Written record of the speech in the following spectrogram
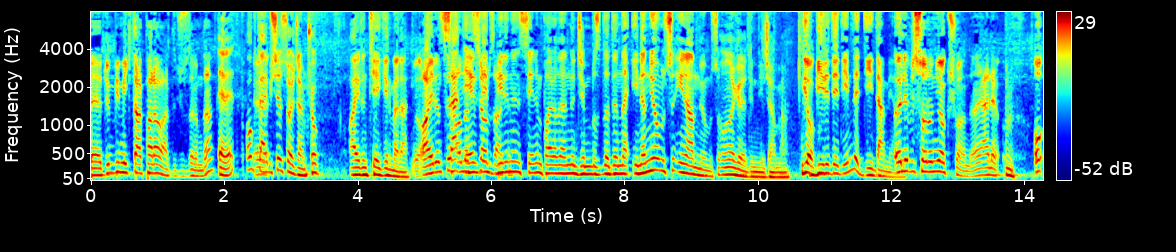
e, dün bir miktar para vardı cüzdanımda. Evet. Oktay bir şey soracağım çok ayrıntıya girmeden. Ayrıntı Sen anlatacağım evde zaten. birinin senin paralarını cımbızladığına inanıyor musun inanmıyor musun ona göre dinleyeceğim ben. Yok. Biri dediğimde Didem yani. Öyle bir sorun yok şu anda. Yani o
